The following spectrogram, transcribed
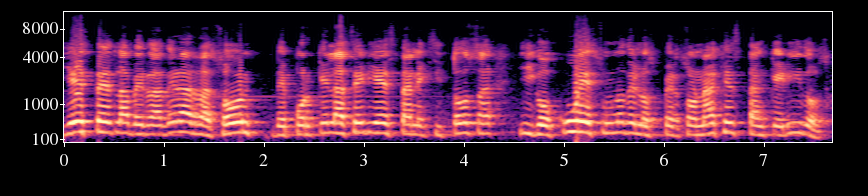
Y esta es la verdadera razón de por qué la serie es tan exitosa y Goku es uno de los personajes tan queridos.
